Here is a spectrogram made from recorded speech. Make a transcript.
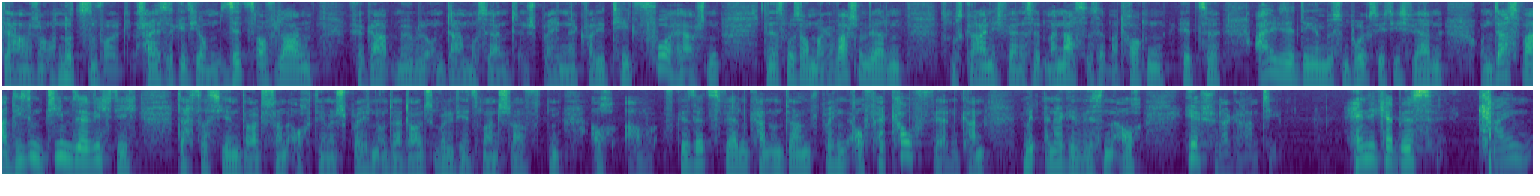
der auch nutzen wollte. Das heißt, es geht hier um Sitzauflagen für Gartenmöbel und da muss ja entsprechende Qualität vorherrschen, denn es muss auch mal gewaschen werden, es muss gereinigt werden, es wird mal nass, es wird mal trocken, Hitze. All diese Dinge müssen berücksichtigt werden und das war diesem Team sehr wichtig, dass das hier in Deutschland auch dementsprechend unter deutschen Qualitätsmannschaften auch aufgesetzt werden kann und dementsprechend auch verkauft werden kann mit einer gewissen auch Herstellergarantie. Handicap ist, kein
